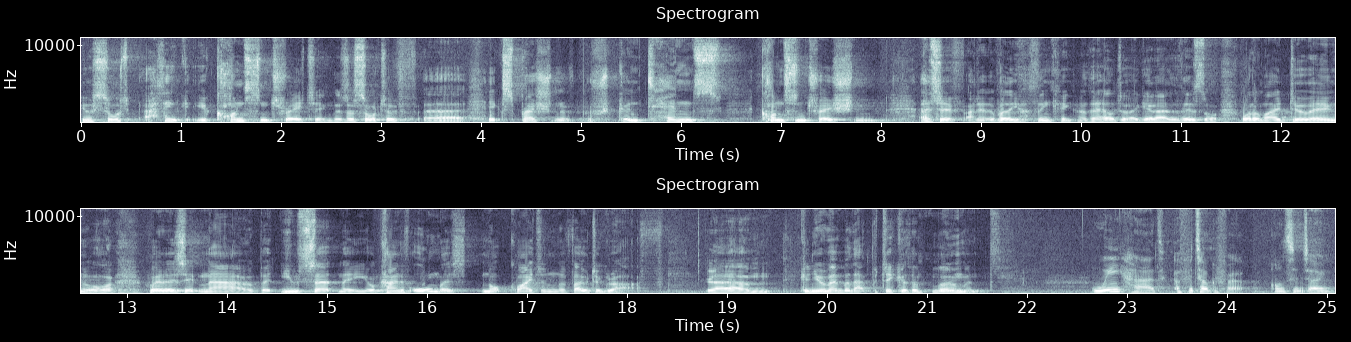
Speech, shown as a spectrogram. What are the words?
you're sort of, I think you're concentrating. There's a sort of uh, expression of intense concentration, as if, I don't know whether you're thinking, how the hell do I get out of this, or what am I doing, or where is it now? But you certainly, you're kind of almost not quite in the photograph. Um, can you remember that particular moment? We had a photographer on St Joan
